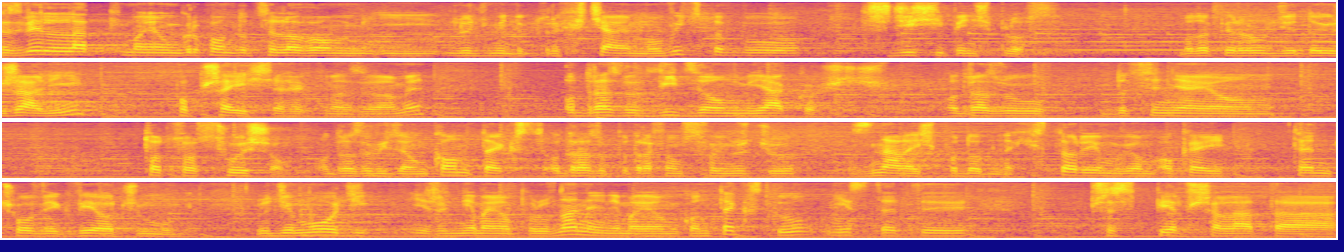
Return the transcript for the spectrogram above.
Przez wiele lat moją grupą docelową i ludźmi, do których chciałem mówić, to było 35, bo dopiero ludzie dojrzali po przejściach, jak to nazywamy, od razu widzą jakość, od razu doceniają to, co słyszą. Od razu widzą kontekst, od razu potrafią w swoim życiu znaleźć podobne historie, mówią, ok, ten człowiek wie, o czym mówi. Ludzie młodzi, jeżeli nie mają porównania, nie mają kontekstu, niestety przez pierwsze lata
